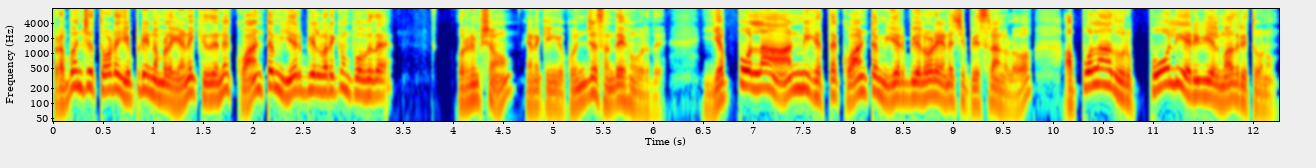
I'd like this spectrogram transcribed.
பிரபஞ்சத்தோட எப்படி நம்மளை இணைக்குதுன்னு குவாண்டம் இயற்பியல் வரைக்கும் போகுதே. ஒரு நிமிஷம் எனக்கு இங்க கொஞ்சம் சந்தேகம் வருது. எப்போல்லாம் ஆன்மீகத்தை குவாண்டம் இயற்பியலோட இணைச்சு பேசுறாங்களோ அப்போல்லாம் அது ஒரு போலி அறிவியல் மாதிரி தோணும்.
